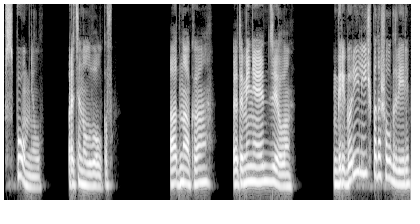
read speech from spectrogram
вспомнил», — протянул Волков. «Однако это меняет дело». Григорий Ильич подошел к двери,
